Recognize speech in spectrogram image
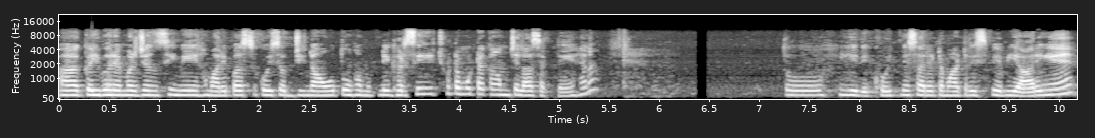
आ, कई बार इमरजेंसी में हमारे पास कोई सब्ज़ी ना हो तो हम अपने घर से ही छोटा मोटा काम चला सकते हैं है ना? तो ये देखो इतने सारे टमाटर इस पे अभी आ रहे हैं।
